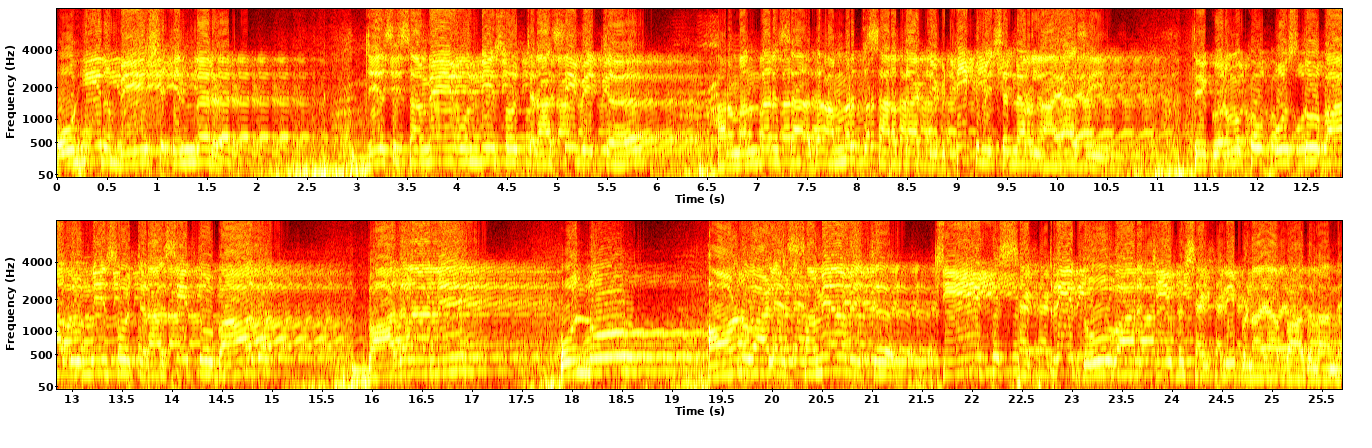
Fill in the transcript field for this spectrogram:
ਉਹੀ ਰਮੇਸ਼ ਇੰਦਰ, ਜਿਸ ਸਮੇਂ 1984 ਵਿੱਚ ਹਰਮੰਦਰ ਸਾਹਿਬ ਅੰਮ੍ਰਿਤਸਰ ਦਾ ਡਿਪਟੀ ਕਮਿਸ਼ਨਰ ਲਾਇਆ ਸੀ ਤੇ ਗੁਰਮੁਖੋ ਉਸ ਤੋਂ ਬਾਅਦ 1984 ਤੋਂ ਬਾਅਦ ਬਾਦਲਾਂ ਨੇ ਉਹਨੂੰ ਆਉਣ ਵਾਲੇ ਸਮਿਆਂ ਵਿੱਚ ਚੀਫ ਸੈਕਟਰੀ, ਦੋ ਵਾਰ ਚੀਫ ਸੈਕਟਰੀ ਬਣਾਇਆ ਬਾਦਲਾਂ ਨੇ।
